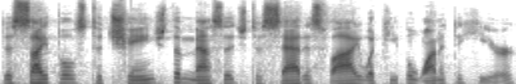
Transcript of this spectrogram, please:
disciples to change the message to satisfy what people wanted to hear.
